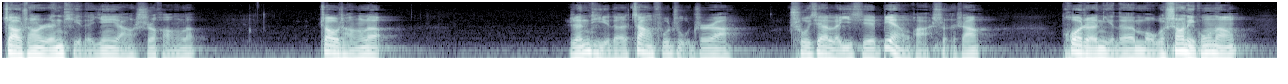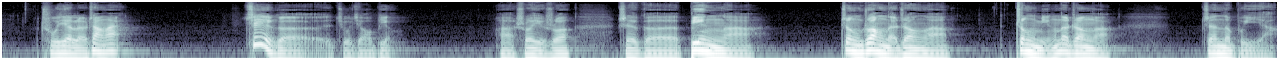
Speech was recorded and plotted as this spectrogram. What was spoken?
造成人体的阴阳失衡了，造成了人体的脏腑组织啊出现了一些变化损伤，或者你的某个生理功能出现了障碍，这个就叫病啊。所以说，这个病啊，症状的症啊，证明的证啊。真的不一样，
